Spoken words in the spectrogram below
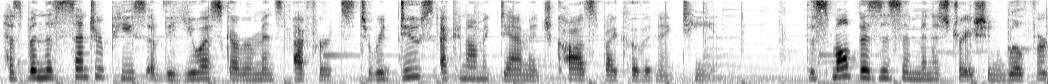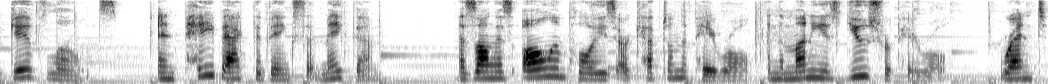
has been the centerpiece of the U.S. government's efforts to reduce economic damage caused by COVID 19. The Small Business Administration will forgive loans and pay back the banks that make them, as long as all employees are kept on the payroll and the money is used for payroll, rent,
